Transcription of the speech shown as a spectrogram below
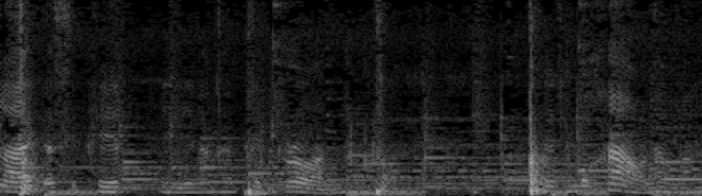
ใส่หลายกับสิเพชรดีนะคะเพชรร้อนเพชรที่บข้าวนะนะ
